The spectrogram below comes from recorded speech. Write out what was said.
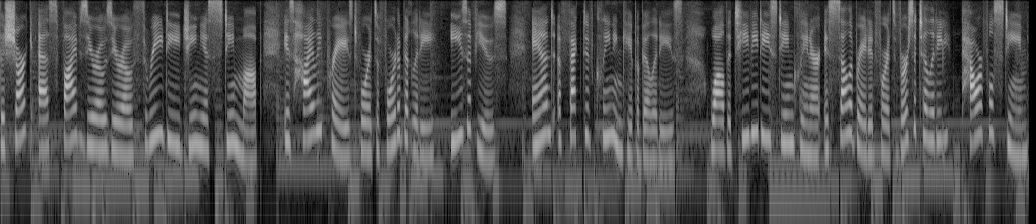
the Shark S5003D Genius Steam Mop is highly praised for its affordability, ease of use, and effective cleaning capabilities, while the TVD Steam Cleaner is celebrated for its versatility, powerful steam,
